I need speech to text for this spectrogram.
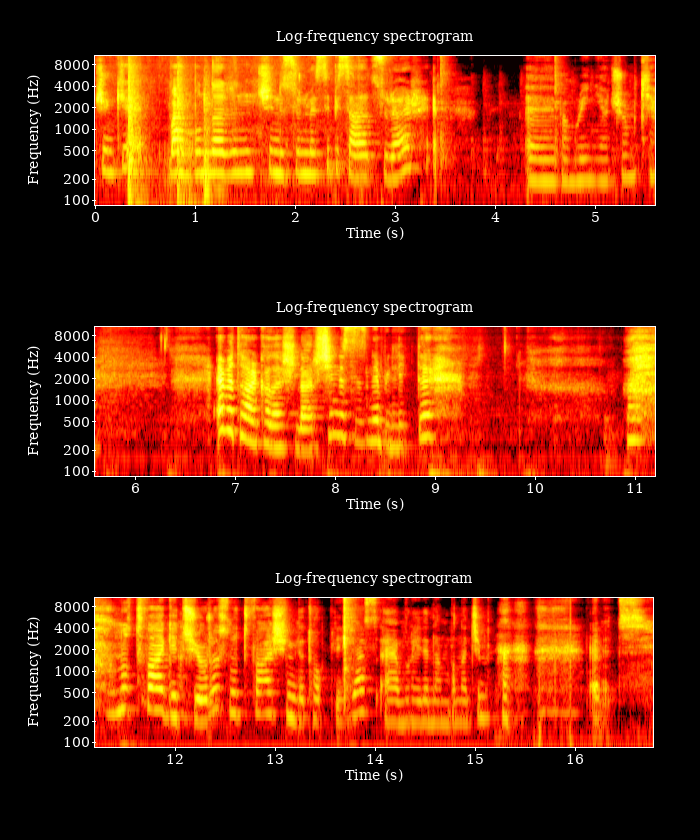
Çünkü ben bunların şimdi sürmesi bir saat sürer. Ee, ben burayı niye açıyorum ki? Evet arkadaşlar şimdi sizinle birlikte mutfağa geçiyoruz. Mutfağı şimdi toplayacağız. Ee, burayı da lambanı açayım. evet.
